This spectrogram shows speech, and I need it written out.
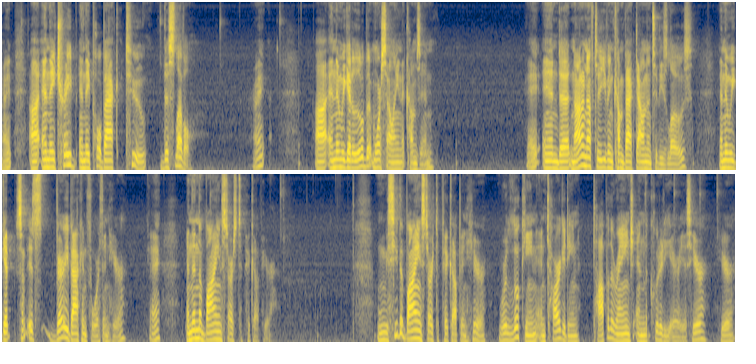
right? Uh, and they trade and they pull back to this level right? Uh, and then we get a little bit more selling that comes in okay? And uh, not enough to even come back down into these lows. And then we get some it's very back and forth in here okay? And then the buying starts to pick up here. When we see the buying start to pick up in here we're looking and targeting top of the range and liquidity areas here here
